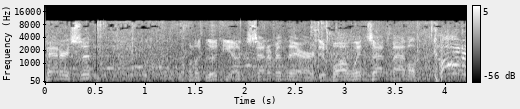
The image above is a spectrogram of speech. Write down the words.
Pettersson. Couple of good young centermen there. Dubois wins that battle. Connor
